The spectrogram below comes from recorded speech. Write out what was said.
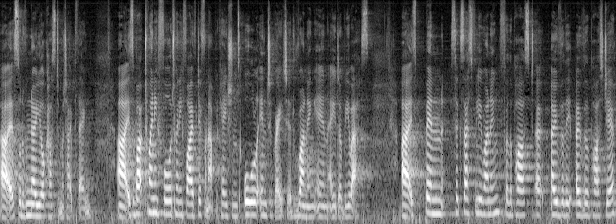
Uh, it's sort of know your customer type thing. Uh, it's about 24, 25 different applications, all integrated, running in AWS. Uh, it's been successfully running for the past, uh, over, the, over the past year.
